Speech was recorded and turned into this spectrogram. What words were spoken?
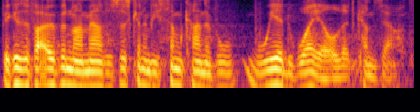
because if I open my mouth, it's just going to be some kind of weird wail that comes out.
